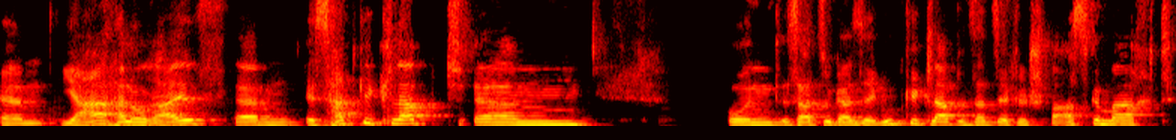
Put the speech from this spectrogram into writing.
Ähm, ja, hallo Ralf. Ähm, es hat geklappt ähm, und es hat sogar sehr gut geklappt und es hat sehr viel Spaß gemacht.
